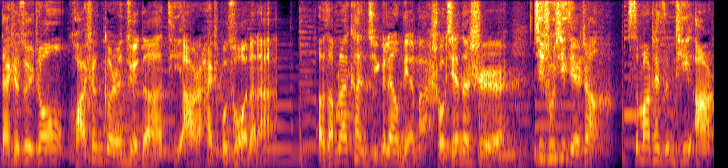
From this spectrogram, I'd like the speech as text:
但是最终华生个人觉得 T 二还是不错的呢。呃，咱们来看几个亮点吧。首先呢是技术细节上，Smartisan T 二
